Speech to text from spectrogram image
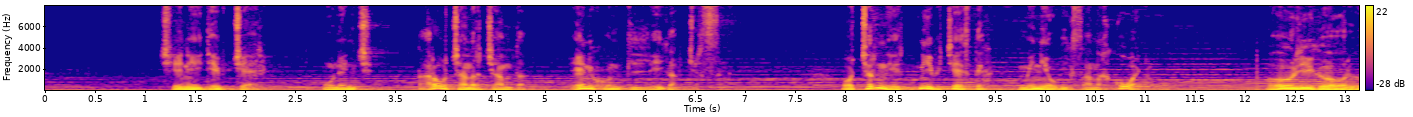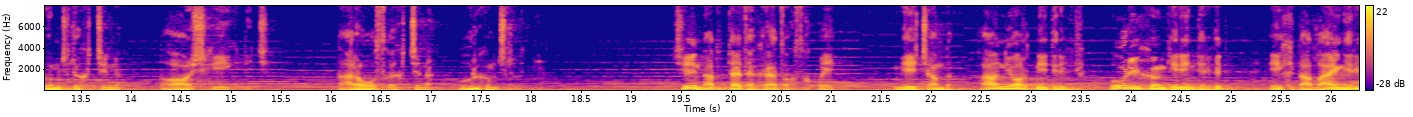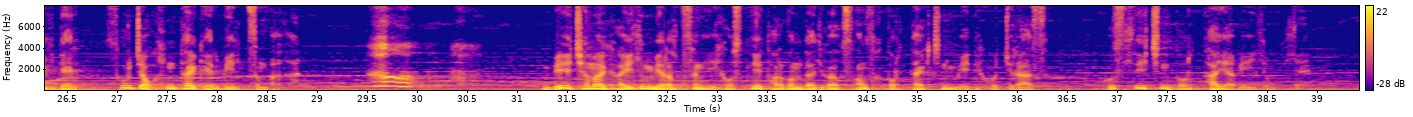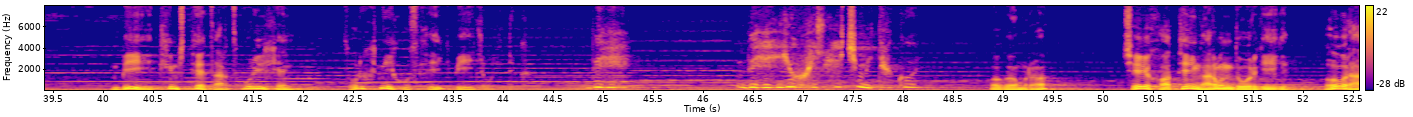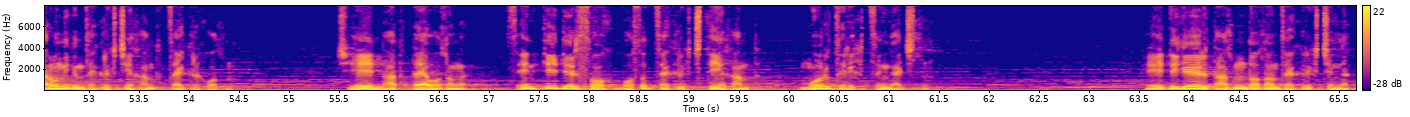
Чиний төвчээр үнэн ч даруй чанар чамд энэ хүндлэлийг авчирсан. Учир нь эрдний бичээс дэх миний үгийг санахгүй байна. Өөрийгөө өргөмжлөх чинь доош хийгдэж, дараа уусгагч нь өргөмжлөгдөнө. Чи надтай захираа зогсохгүй. Би чамд хааны ордны дэрэгдэх өөрийнхөө гэрийн дэргэд их далайн ирэг дээр сүр жавхлантай гэр бэлдсэн байна. Би чамайг аялан яралдсан их усны торгон долгиог сонсох дуртайг чинь мэдэх учраас хүслий чинь дуртай биелүүллээ. Би итгэмжтэй зарц бүрийнхээ зүрхний хүслийг биелүүлдэг. Би би юу хэлхийч мэдэхгүй. Өгөөмрөө чи хотын 10 дүүргийг өөр 11 захирагчийн хамт захирах болно. Чи надтай болон сенти дээр суух бусад захирагчдын хамт мөр зэрэгцэн ажиллана. Эдгээр 77 захирагч нь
